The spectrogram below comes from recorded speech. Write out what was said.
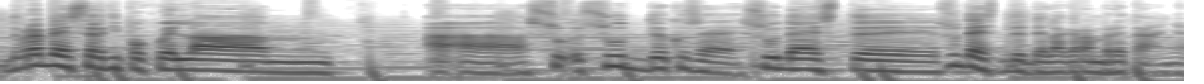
Dovrebbe essere tipo quella... mm, a a su- sud, cos'è? Sud-est, sud-est de- della Gran Bretagna.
